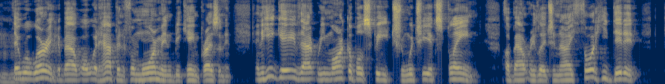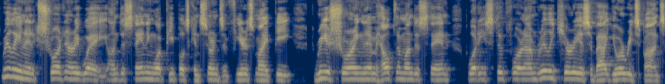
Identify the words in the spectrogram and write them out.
Mm-hmm. They were worried about what would happen if a Mormon became president. And he gave that remarkable speech in which he explained about religion. And I thought he did it really in an extraordinary way, understanding what people's concerns and fears might be, reassuring them, help them understand what he stood for. And I'm really curious about your response,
